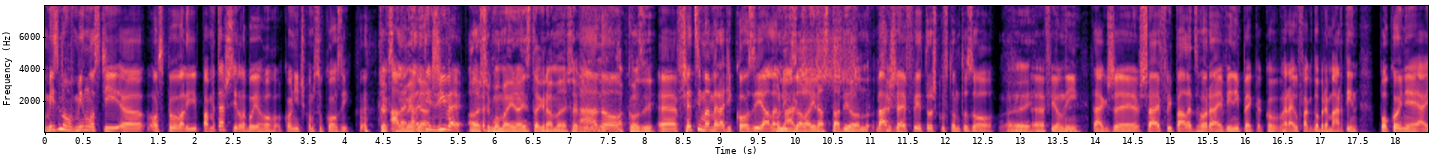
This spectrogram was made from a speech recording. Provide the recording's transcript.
my sme ho v minulosti uh, ospevovali, pamätáš si, lebo jeho koníčkom sú kozy. Však ale, ale na- tie živé. Ale však máme aj na Instagrame, však, Áno. a kozy. E, všetci máme radi kozy, ale On Mark, aj na stadion. Mark Však- Shifley je trošku v tomto zoo Hej, e, filný. Takže Shifley, palec hore aj Winnipeg, ako hrajú fakt dobre. Martin, pokojne aj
